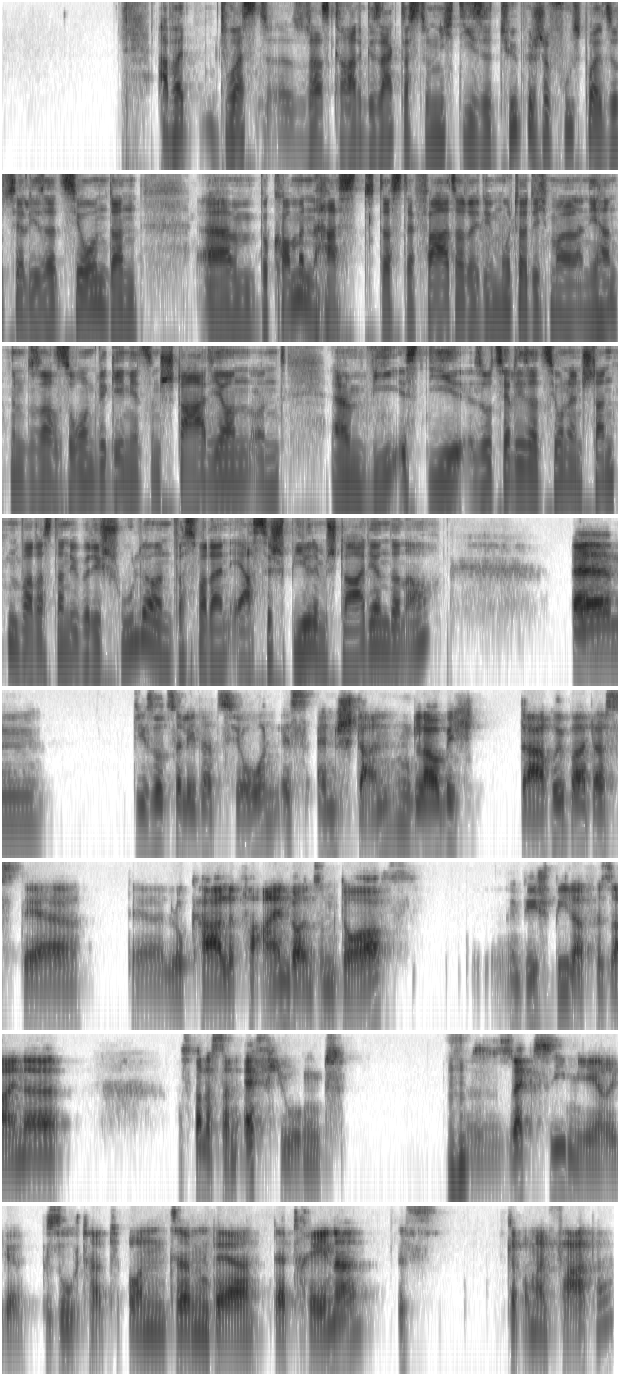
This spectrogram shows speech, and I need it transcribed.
Aber du hast, du hast gerade gesagt, dass du nicht diese typische Fußballsozialisation dann ähm, bekommen hast, dass der Vater oder die Mutter dich mal an die Hand nimmt und sagt, Sohn, wir gehen jetzt ins Stadion. Und ähm, wie ist die Sozialisation entstanden? War das dann über die Schule und was war dein erstes Spiel im Stadion dann auch? Ähm, die Sozialisation ist entstanden, glaube ich, darüber, dass der, der lokale Verein bei uns im Dorf irgendwie Spieler für seine, was war das dann, F-Jugend, mhm. sechs-, siebenjährige gesucht hat. Und ähm, der, der Trainer ist, ich glaube, auch mein Vater,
